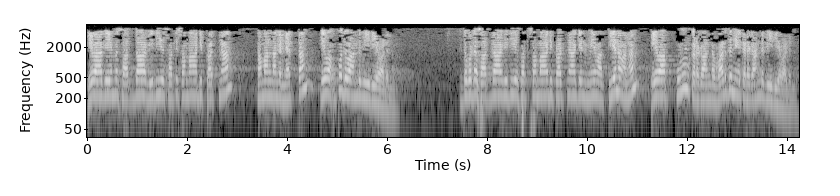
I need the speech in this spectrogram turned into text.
ඒ වගේම සද්ධා, විරිය, සති, සමාධි, ප්‍රඥා Taman ළඟ නැත්තම් ඒවා උපදවන්න වීර්ය වඩනවා. එතකොට සද්ධා, විරිය, සති, සමාධි, ප්‍රඥා කියන මේවා තියෙනවා නම් ඒවා පුළුල් කරගන්න, වර්ධනය කරගන්න වීර්ය වඩනවා.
